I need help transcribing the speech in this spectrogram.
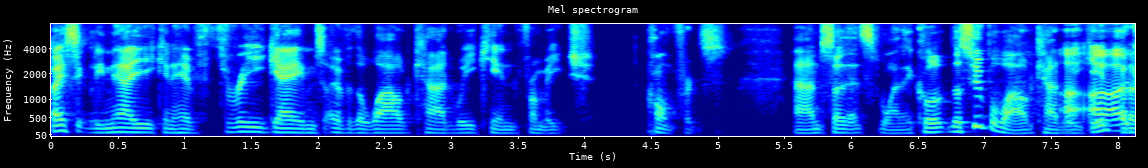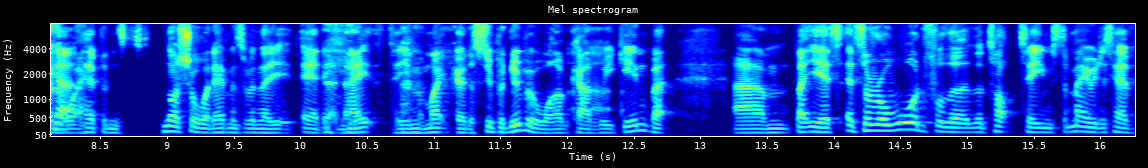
basically now you can have three games over the wild card weekend from each conference. Um, so that's why they call it the Super Wild Card Uh, Weekend. uh, I don't know what happens. Not sure what happens when they add an eighth team. It might go to Super Duper Wild Card Weekend, but um, but yeah, it's, it's a reward for the, the top teams to maybe just have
